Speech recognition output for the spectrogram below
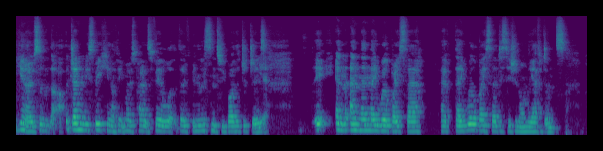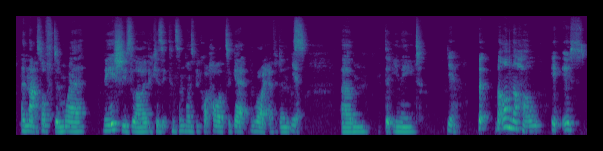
you know, so that, generally speaking, I think most parents feel that they've been listened to by the judges. Yeah. It, and and then they will base their uh, they will base their decision on the evidence, and that's often where the issues lie because it can sometimes be quite hard to get the right evidence um, that you need. Yeah, but but on the whole it is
